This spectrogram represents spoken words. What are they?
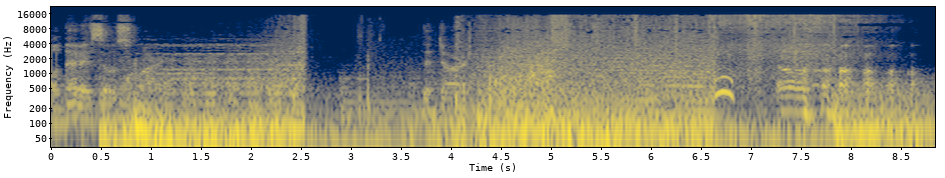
Oh, that is so smart. The dark. Oh.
